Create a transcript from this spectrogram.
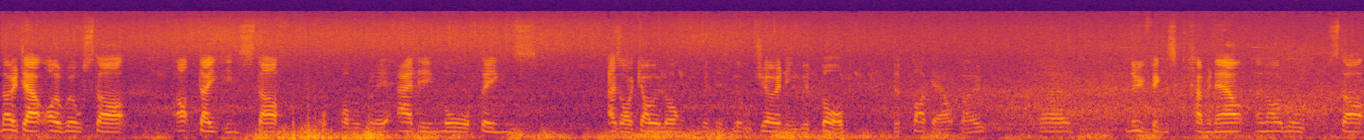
no doubt I will start updating stuff or probably adding more things as I go along with this little journey with Bob the bug out boat. Uh, new things coming out and I will start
